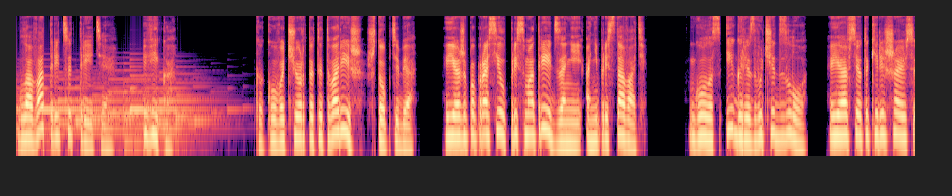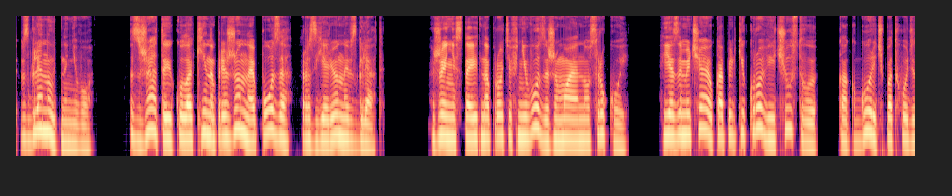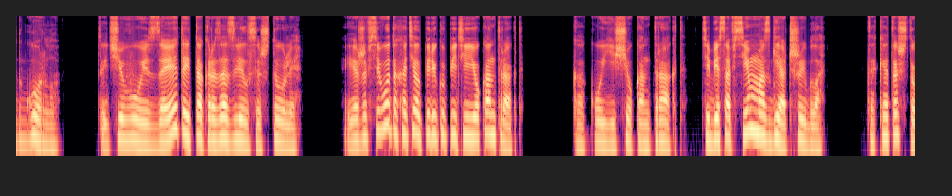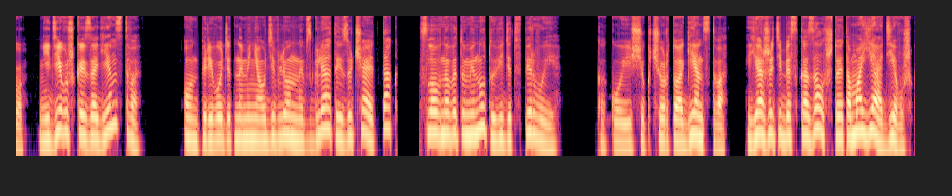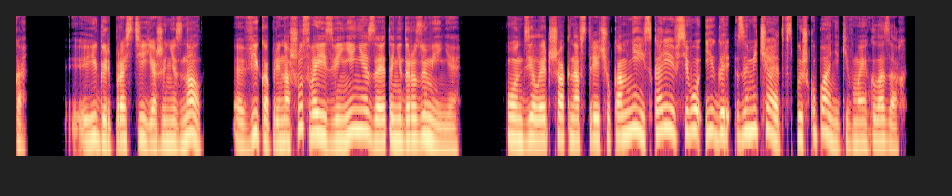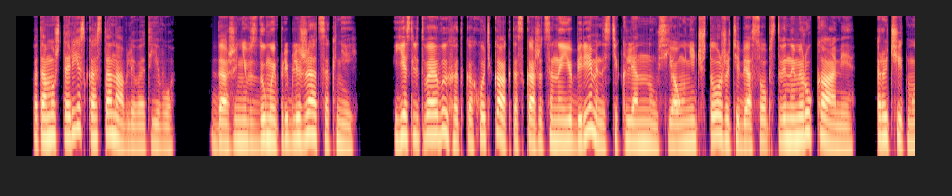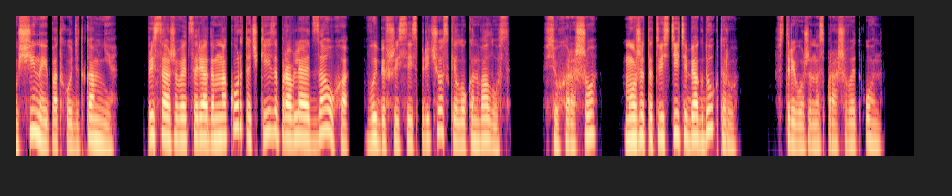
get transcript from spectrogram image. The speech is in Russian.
Глава 33. Вика. «Какого чёрта ты творишь, чтоб тебя? Я же попросил присмотреть за ней, а не приставать». Голос Игоря звучит зло. Я всё таки решаюсь взглянуть на него. Сжатые кулаки, напряжённая поза, разъярённый взгляд. Женя стоит напротив него, зажимая нос рукой. Я замечаю капельки крови и чувствую, как горечь подходит к горлу. «Ты чего, из-за этой так разозлился, что ли? Я же всего-то хотел перекупить ее контракт». «Какой еще контракт? Тебе совсем мозги отшибло?» «Так это что, не девушка из агентства?» Он переводит на меня удивленный взгляд и изучает так, словно в эту минуту видит впервые. «Какое еще к черту агентство? Я же тебе сказал, что это моя девушка!» «Игорь, прости, я же не знал. Э, «Вика, приношу свои извинения за это недоразумение». Он делает шаг навстречу ко мне, и, скорее всего, Игорь замечает вспышку паники в моих глазах, потому что резко останавливает его. «Даже не вздумай приближаться к ней. Если твоя выходка хоть как-то скажется на ее беременности, клянусь, я уничтожу тебя собственными руками», — рычит мужчина и подходит ко мне. Присаживается рядом на корточке и заправляет за ухо выбившийся из прически локон волос. Все хорошо? Может, отвезти тебя к доктору?» — встревоженно спрашивает он.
